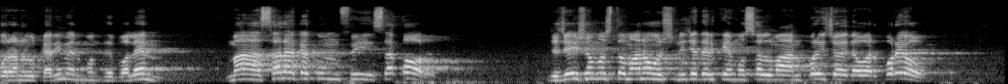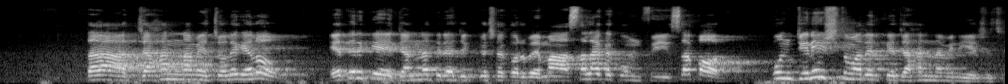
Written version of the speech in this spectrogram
কোরআনুল কারিমের মধ্যে বলেন, মা সালাকাকুম ফি সাকর। যে যেই সমস্ত মানুষ নিজেদেরকে মুসলমান পরিচয় দেওয়ার পরেও তারা জাহান নামে চলে গেল, এদেরকে জান্নাতিরা জিজ্ঞাসা করবে, মা সালাকা কুমফি সাকর? কোন জিনিস তোমাদেরকে জাহান নামে নিয়ে এসেছে?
